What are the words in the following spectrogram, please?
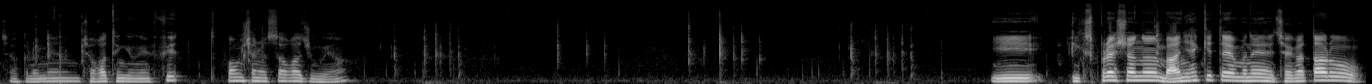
자 그러면 저 같은 경우에 fit 펑션을 써가지고요. 이 익스프레션은 많이 했기 때문에 제가 따로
